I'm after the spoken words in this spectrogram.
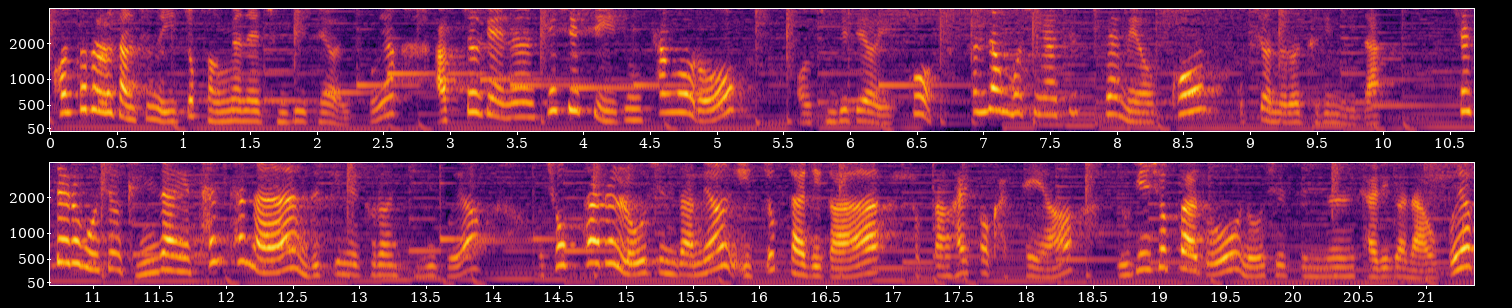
컨트롤러 장치는 이쪽 벽면에 준비되어 있고요. 앞쪽에는 KCC 이중 창호로 어, 준비되어 있고 현장 보시면 시스템 에어컨 옵션으로 드립니다. 실제로 보시면 굉장히 탄탄한 느낌의 그런 집이고요. 소파를 놓으신다면 이쪽 자리가 적당할 것 같아요. 6인 소파도 놓으실 수 있는 자리가 나오고요.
